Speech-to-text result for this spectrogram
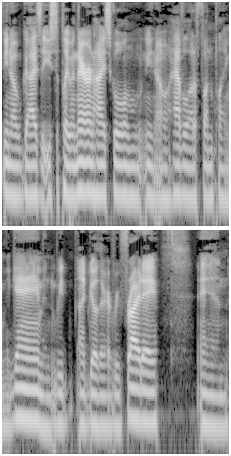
you know guys that used to play when they were in high school and you know have a lot of fun playing the game and we I'd go there every Friday and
